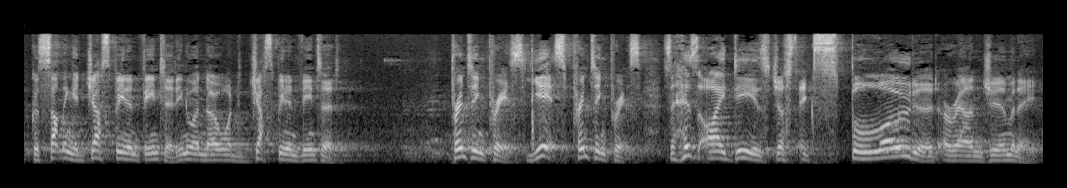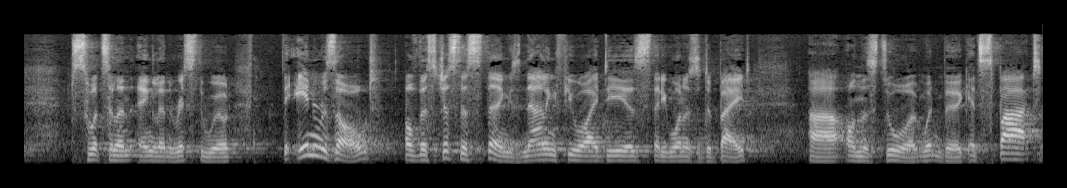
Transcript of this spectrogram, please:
because something had just been invented. Anyone know what had just been invented? Printing press. Yes, printing press. So his ideas just exploded around Germany, Switzerland, England, the rest of the world. The end result of this, just this thing, is nailing a few ideas that he wanted to debate uh, on this door in Wittenberg. It sparked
